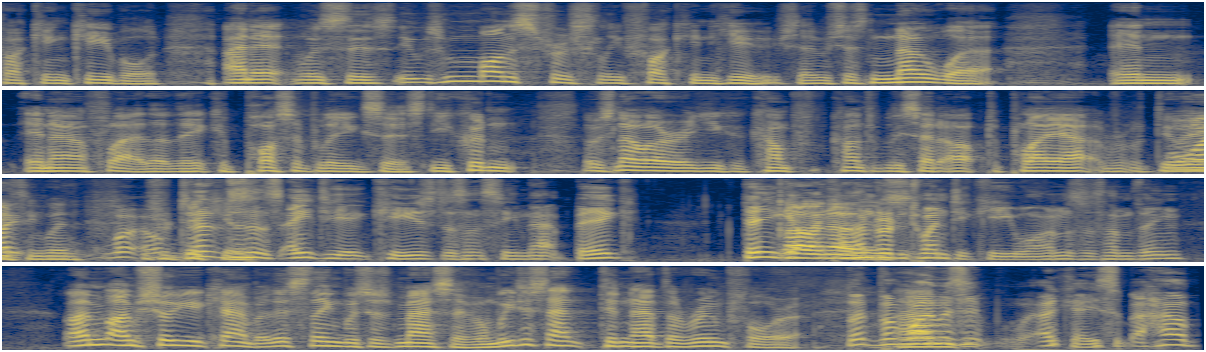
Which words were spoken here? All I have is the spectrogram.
fucking keyboard, and it was this. It was monstrously fucking huge. There was just nowhere in in our flat that it could possibly exist. You couldn't. There was nowhere you could comf- comfortably set it up to play out, or do Well, I- anything with. Well, It's uh, ridiculous. doesn't 88 keys doesn't seem that big. Don't you get Oh, like no, 120 key ones or something? I'm I'm sure you can, but this thing was just massive, and we just had, didn't have the room for it. But but why was it okay? So how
